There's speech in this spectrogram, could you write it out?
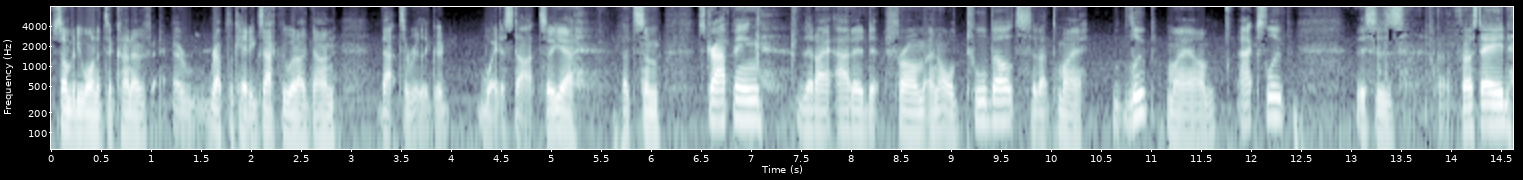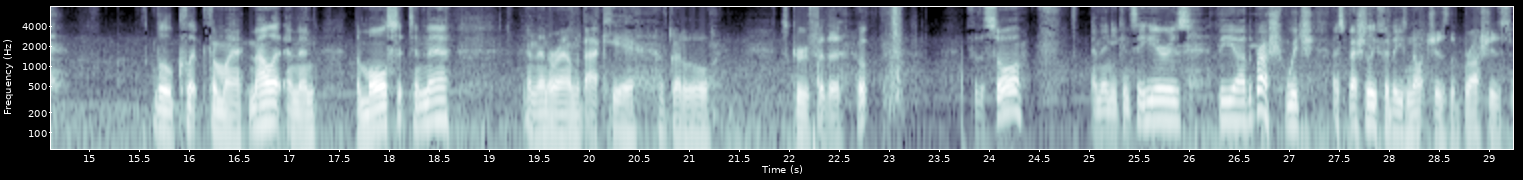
somebody wanted to kind of uh, replicate exactly what I've done that's a really good way to start. So yeah that's some strapping that I added from an old tool belt. So that's my loop my um, axe loop this is first aid, little clip for my mallet, and then the maul sits in there. And then around the back here, I've got a little screw for the for the saw. And then you can see here is the uh, the brush, which especially for these notches, the brush is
